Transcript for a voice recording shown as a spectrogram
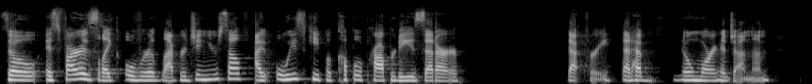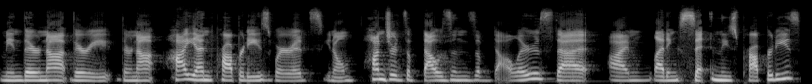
So, as far as like over leveraging yourself, I always keep a couple properties that are debt free, that have no mortgage on them. I mean, they're not very, they're not high end properties where it's, you know, hundreds of thousands of dollars that I'm letting sit in these properties.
